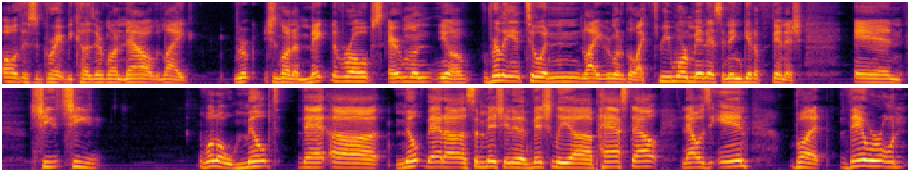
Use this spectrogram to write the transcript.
oh, this is great because they're going to now like she's going to make the ropes. Everyone, you know, really into it, and then like we're going to go like three more minutes and then get a finish. And she she Willow milked that uh milked that uh submission and eventually uh passed out, and that was the end. But they were on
